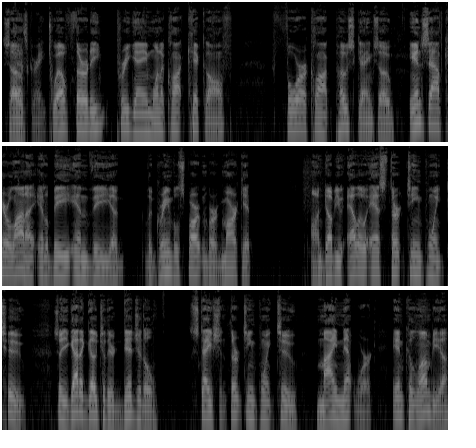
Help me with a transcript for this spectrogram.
So That's great. Twelve thirty pregame, one o'clock kickoff, four o'clock postgame. So in South Carolina, it'll be in the uh, the Greenville Spartanburg market on WLOS thirteen point two. So you got to go to their digital station, 13.2 My Network in Columbia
